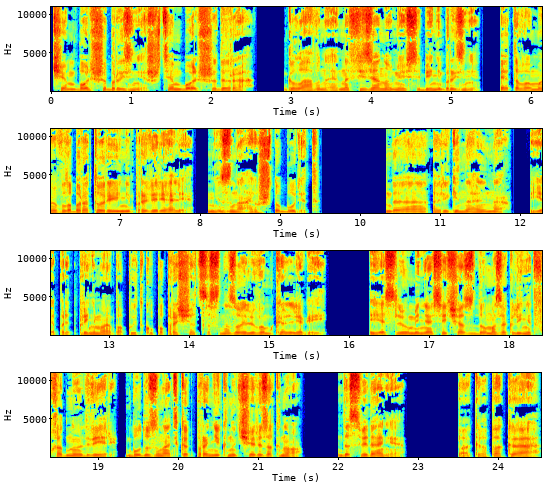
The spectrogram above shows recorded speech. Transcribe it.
Чем больше брызнешь, тем больше дыра. Главное, на физиономию себе не брызни. Этого мы в лаборатории не проверяли. Не знаю, что будет. Да, оригинально. Я предпринимаю попытку попрощаться с назойливым коллегой. Если у меня сейчас дома заклинит входную дверь, буду знать, как проникнуть через окно. До свидания. Пока-пока,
